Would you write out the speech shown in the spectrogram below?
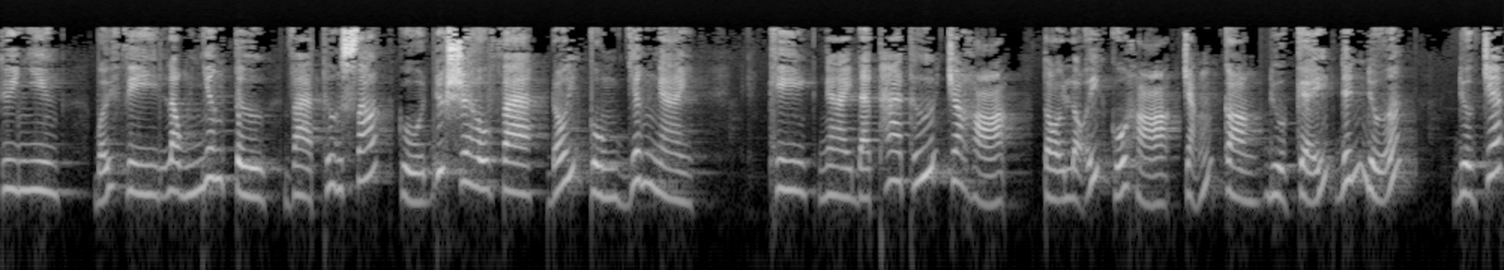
Tuy nhiên, bởi vì lòng nhân từ và thương xót của Đức Giê-hô-va đối cùng dân Ngài. Khi Ngài đã tha thứ cho họ, tội lỗi của họ chẳng còn được kể đến nữa. Được chép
